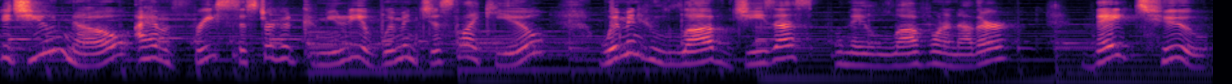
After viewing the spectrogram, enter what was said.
Did you know I have a free sisterhood community of women just like you? Women who love Jesus and they love one another. They too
